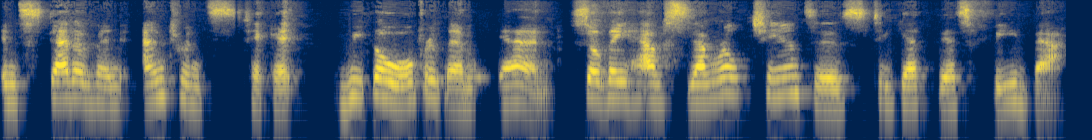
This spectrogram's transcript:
instead of an entrance ticket, we go over them again. So they have several chances to get this feedback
